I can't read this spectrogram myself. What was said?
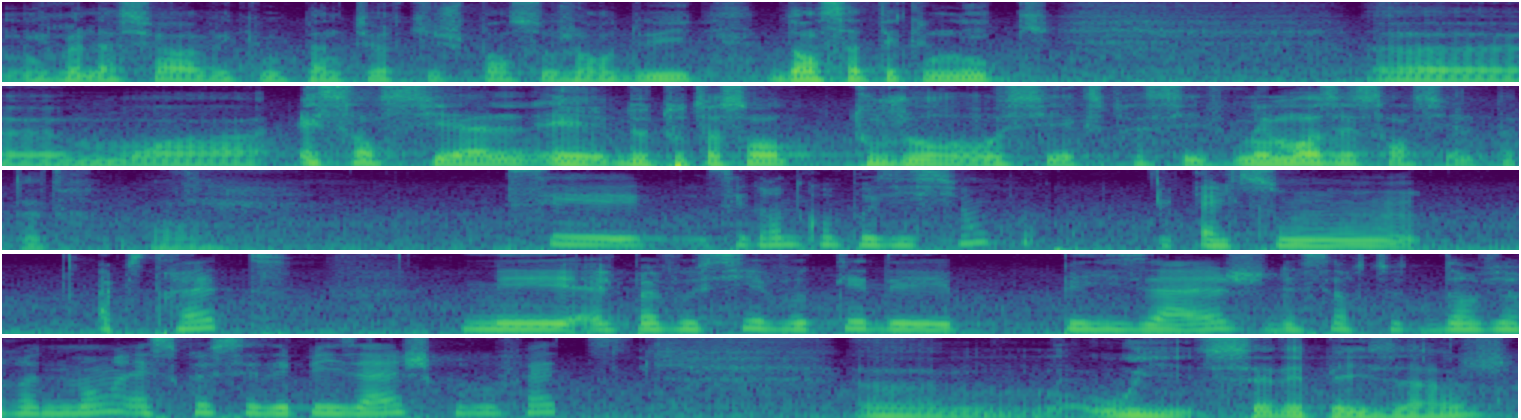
une relation avec une peinture qui, je pense, aujourd'hui, dans sa technique, euh, moins essentielle et de toute façon toujours aussi expressive, mais moins essentielle peut-être. ces grandes compositions, elles sont abstraites, mais elles peuvent aussi évoquer des paysages, des sortes d'environnements. Est-ce que c'est des paysages que vous faites? Euh, Oui, c'est des paysages.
